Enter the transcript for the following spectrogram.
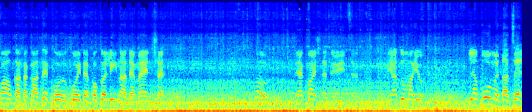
палка така, де койде по коліна, де менше. Ну, як бачите, дивіться. Я думаю, для бомета це.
